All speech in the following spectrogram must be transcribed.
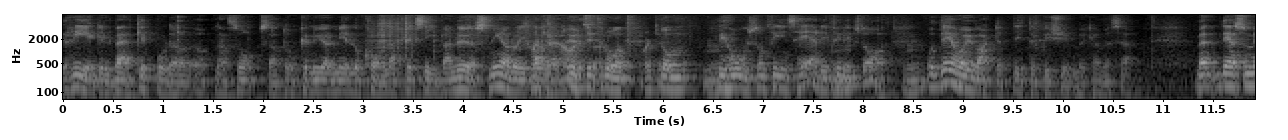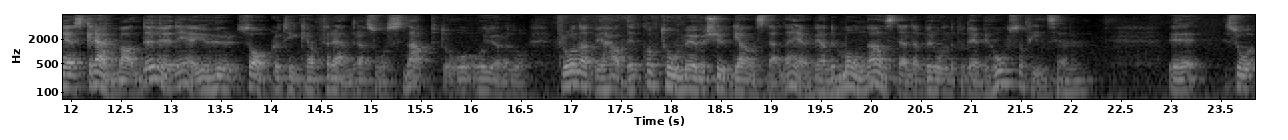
regelverket borde öppnas upp så att de kunde göra mer lokala flexibla lösningar Okej, annat, ja, utifrån Okej. de behov som finns här i Filipstad. Mm. Och det har ju varit ett litet bekymmer kan man säga. Men det som är skrämmande det är ju hur saker och ting kan förändras så snabbt och, och göra då. Från att vi hade ett kontor med över 20 anställda här. Vi hade många anställda beroende på det behov som finns här. Mm. Eh, så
